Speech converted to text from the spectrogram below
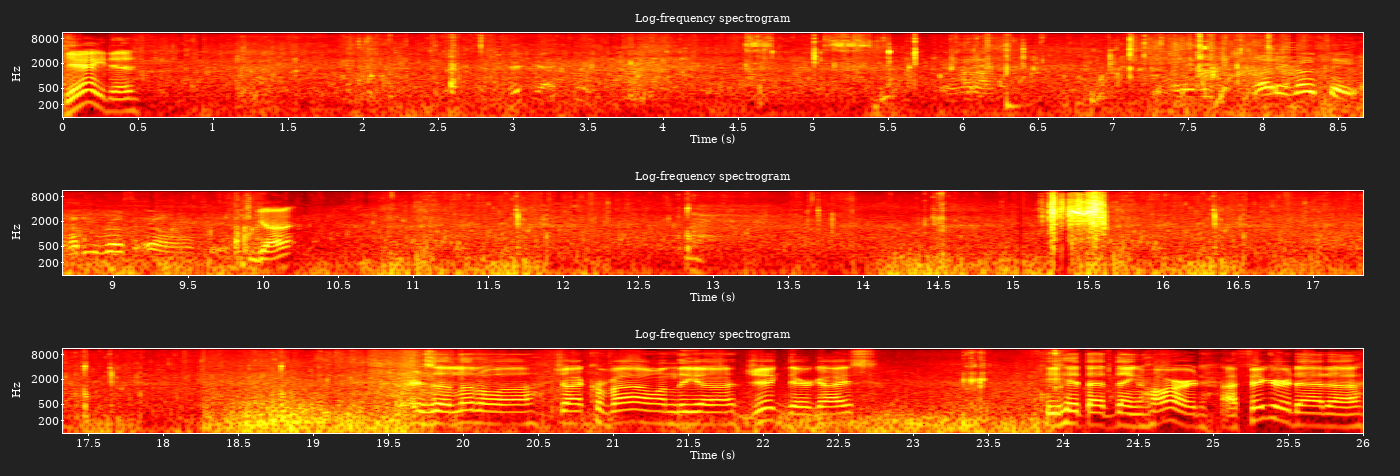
Yeah, you did. Good jack. Okay, hold on. Let it rotate. How do you rotate? Oh, see. You got it? There's a little uh, Jack Crevalle on the uh, jig there, guys. He hit that thing hard. I figured that uh,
